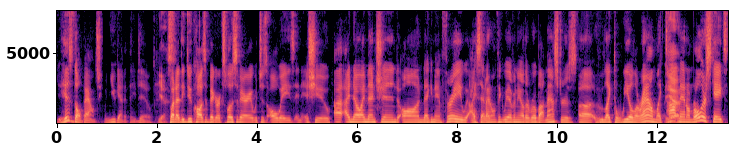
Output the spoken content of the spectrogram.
his don't bounce. When you get it, they do. Yes. But uh, they do cause a bigger explosive area, which is always an issue. I, I know I mentioned on Mega Man Three, I said I don't think we have any other robot masters uh, who like to wheel around like Top Yeah. Man on roller skates,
